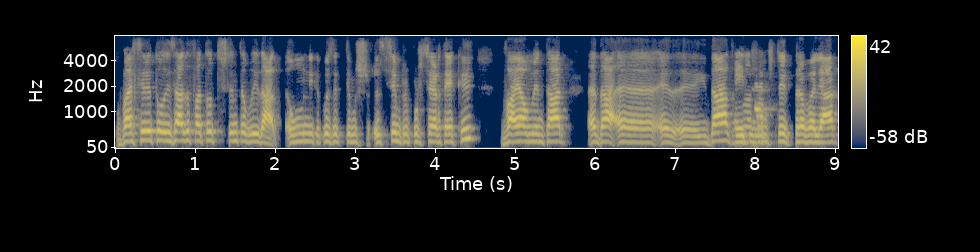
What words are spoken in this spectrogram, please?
vai ser atualizado o fator de sustentabilidade, a única coisa que temos sempre por certo é que vai aumentar a, da, a idade que nós vamos ter que trabalhar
